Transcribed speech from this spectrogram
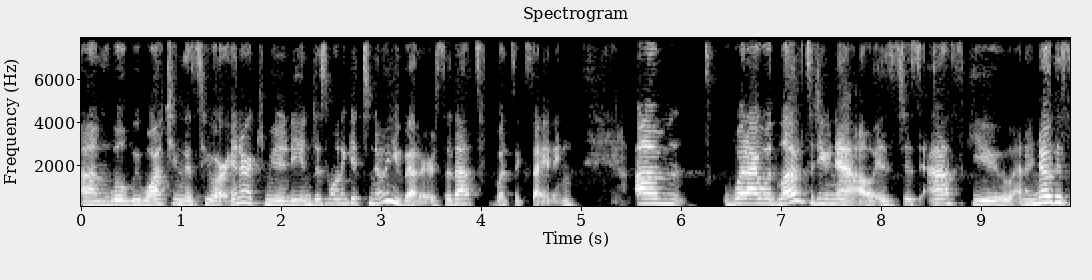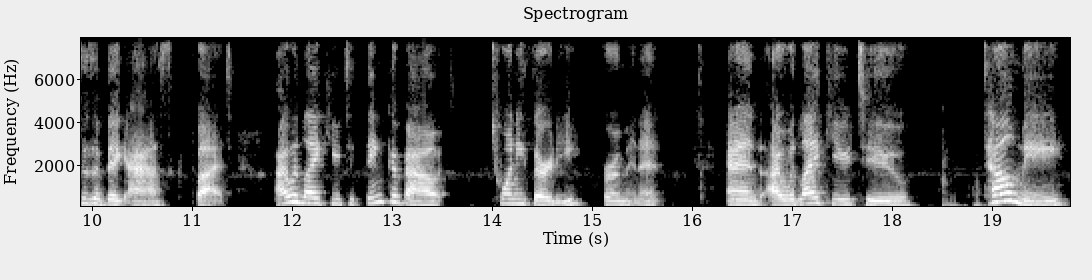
um, will be watching this who are in our community and just want to get to know you better. So that's what's exciting. Um, what i would love to do now is just ask you and i know this is a big ask but I would like you to think about 2030 for a minute. And I would like you to tell me,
